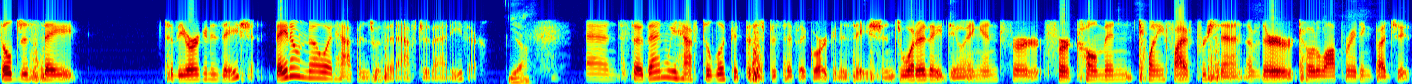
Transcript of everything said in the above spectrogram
they'll just say to the organization they don't know what happens with it after that either yeah and so then we have to look at the specific organizations. What are they doing? And for, for Komen, 25% of their total operating budget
